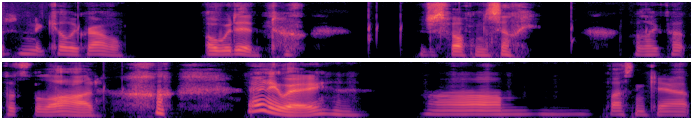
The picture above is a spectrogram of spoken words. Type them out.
Why didn't it kill the gravel? Oh, it did. it just fell from the ceiling. I was like, that that's the odd. anyway, um, blasting cap.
